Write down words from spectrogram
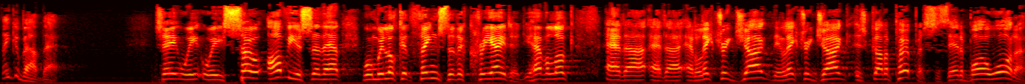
Think about that. See, we, we so obvious of that when we look at things that are created. You have a look at, uh, at uh, an electric jug. The electric jug has got a purpose. It's there to boil water.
